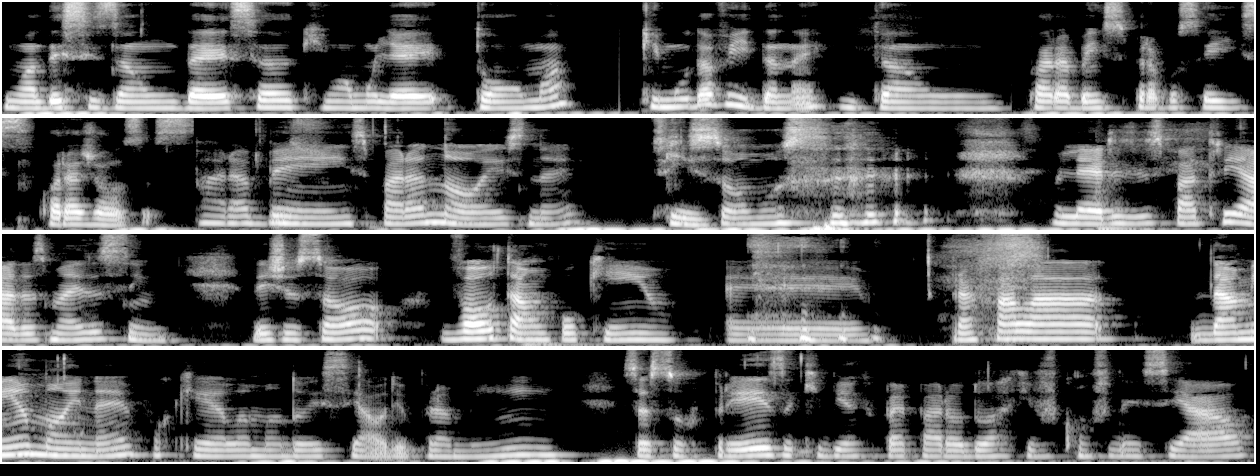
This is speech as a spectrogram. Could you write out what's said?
uma decisão dessa que uma mulher toma que muda a vida, né? Então, parabéns para vocês, corajosas. Parabéns Isso. para nós, né? Sim. Que somos mulheres expatriadas, mas assim, deixa eu só voltar um pouquinho é, para falar da minha mãe, né? Porque ela mandou esse áudio para mim, essa surpresa que Bianca preparou do arquivo confidencial,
